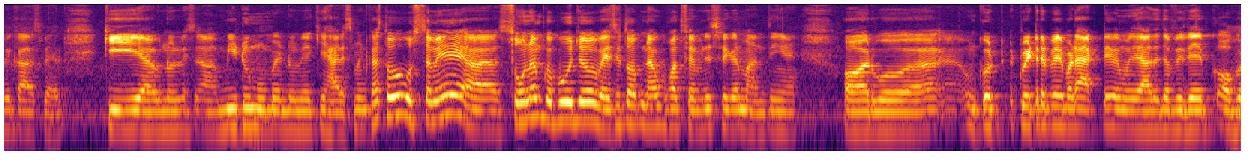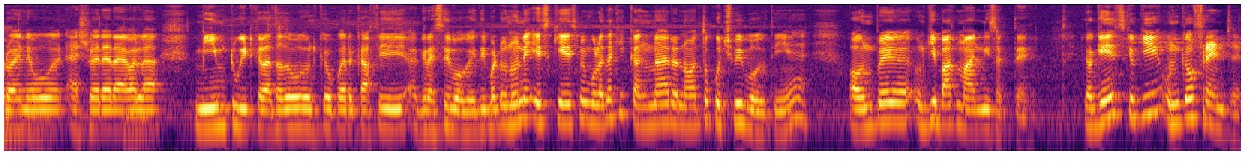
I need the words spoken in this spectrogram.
विकास बहल कि उन्होंने मी टू मूवमेंट उन्होंने की हैरेसमेंट का। तो उस समय सोनम कपूर जो वैसे तो अपने आप बहुत फेमिनिस्ट फिगर मानती हैं और वो उनको ट्विटर पे बड़ा एक्टिव है मुझे याद है जब विवेक ओबरॉय ने वो ऐश्वर्या राय वाला मीम ट्वीट करा था तो वो उनके ऊपर काफ़ी अग्रेसिव हो गई थी। बट उन्होंने इस केस में बोला था कि कंगना रनौत तो कुछ भी बोलती हैं और उन पर उनकी बात मान नहीं सकते। अगेंस्ट क्योंकि उनके वो फ्रेंड थे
